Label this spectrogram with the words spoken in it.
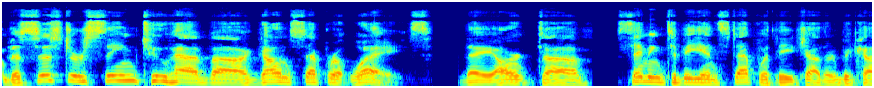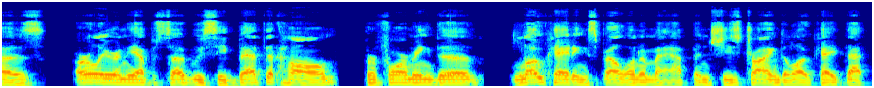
the sisters seem to have uh, gone separate ways. They aren't uh, seeming to be in step with each other because earlier in the episode we see Beth at home performing the locating spell on a map and she's trying to locate that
